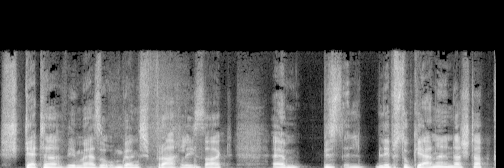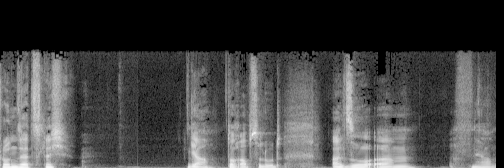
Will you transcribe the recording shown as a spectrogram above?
Städter, wie man ja so umgangssprachlich sagt. Ähm, bist, lebst du gerne in der Stadt grundsätzlich? Ja, doch, absolut. Also, ähm, ja,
